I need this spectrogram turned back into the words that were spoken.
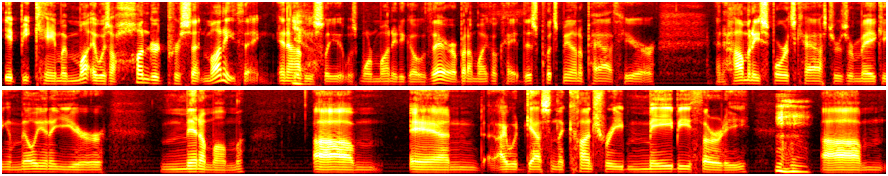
it became a mo- it was a hundred percent money thing, and Yeah. obviously it was more money to go there. But I'm like, okay, this puts me on a path here, and how many sportscasters are making a million a year minimum? Um, and I would guess in the country maybe thirty. Um,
